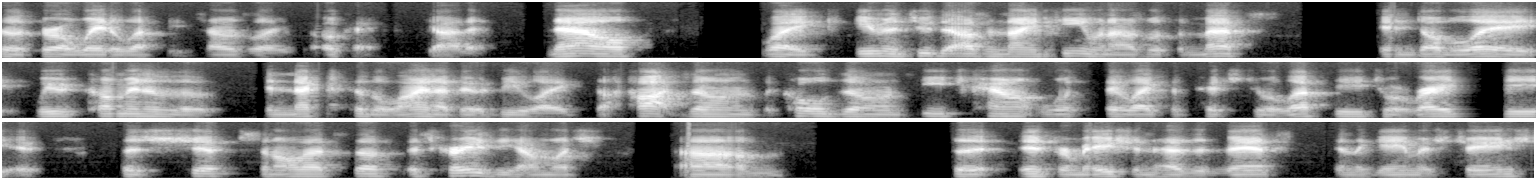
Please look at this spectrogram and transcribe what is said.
to throw away to lefties. I was like, okay, got it. Now like even in 2019 when I was with the Mets in Double A, we would come into the and next to the lineup, it would be like the hot zones, the cold zones, each count what they like to pitch to a lefty, to a righty, it, the shifts and all that stuff. It's crazy how much um, the information has advanced and the game has changed.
